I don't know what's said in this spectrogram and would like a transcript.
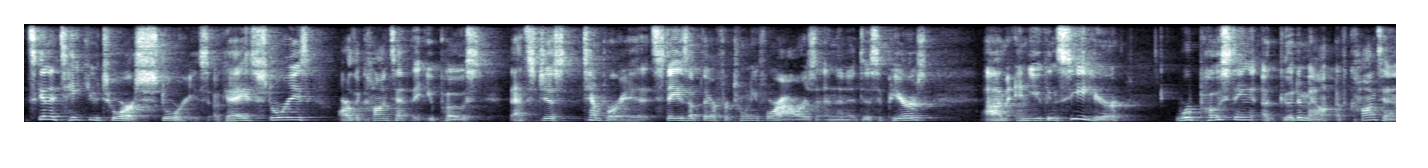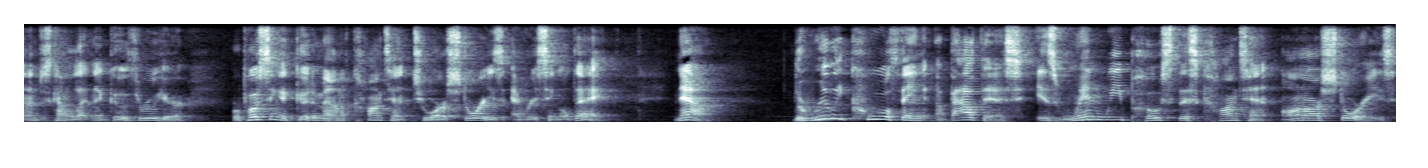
it's gonna take you to our stories. Okay, stories are the content that you post that's just temporary. It stays up there for 24 hours and then it disappears. Um, and you can see here, we're posting a good amount of content. I'm just kind of letting it go through here. We're posting a good amount of content to our stories every single day. Now, the really cool thing about this is when we post this content on our stories,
